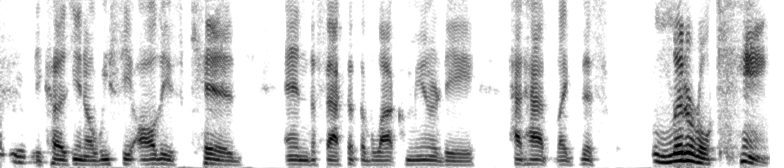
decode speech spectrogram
mm-hmm. because you know we see all these kids and the fact that the black community had had like this literal king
